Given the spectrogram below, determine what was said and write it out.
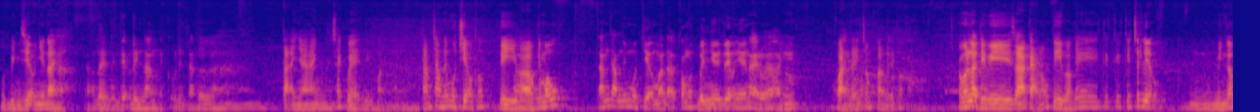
một bình rượu như này hả Đó, đây bình rượu đinh lăng này, cổ đinh lăng. ừ, à, tại nhà anh sách về thì khoảng 800 đến 1 triệu thôi tùy À. vào cái mẫu 800 đến 1 triệu mà đã có một bình như rượu như thế này rồi hả anh? ừ. khoảng đấy trong khoảng đấy thôi Và với lại thì vì giá cả nó cũng tùy vào cái cái cái, cái chất liệu ừ, mình ngâm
